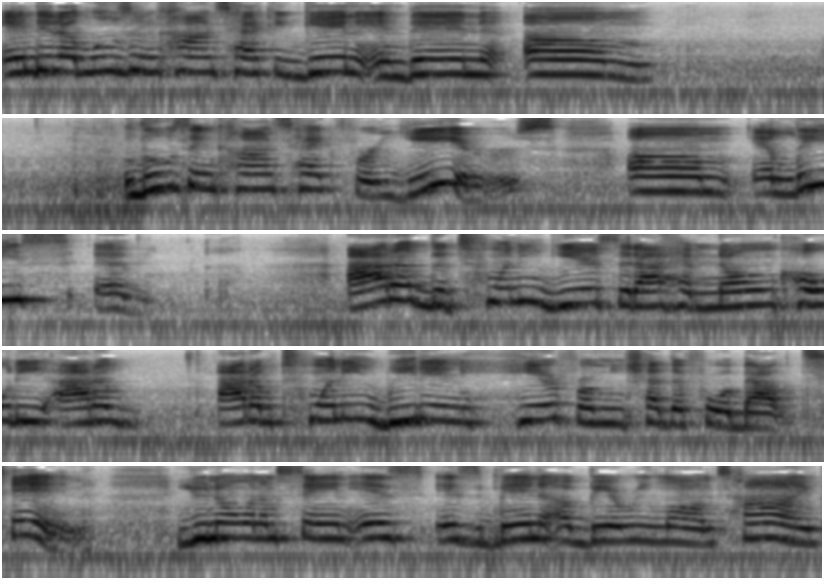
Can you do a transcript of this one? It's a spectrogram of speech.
ended up losing contact again. And then, um, losing contact for years. Um, at least out of the 20 years that I have known Cody, out of out of 20, we didn't hear from each other for about 10. You know what I'm saying? It's it's been a very long time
